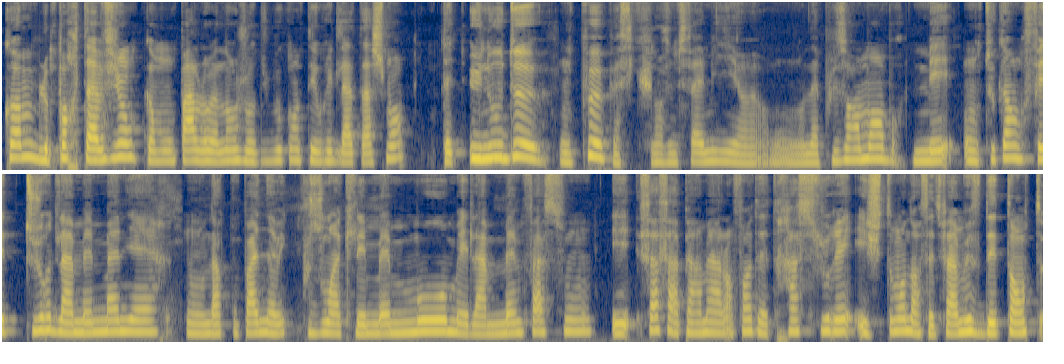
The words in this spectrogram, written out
comme le porte-avions, comme on parle maintenant aujourd'hui beaucoup en théorie de l'attachement. Peut-être une ou deux, on peut, parce que dans une famille, euh, on a plusieurs membres. Mais en tout cas, on fait toujours de la même manière. On accompagne avec plus ou moins avec les mêmes mots, mais la même façon. Et ça, ça permet à l'enfant d'être rassuré et justement dans cette fameuse détente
